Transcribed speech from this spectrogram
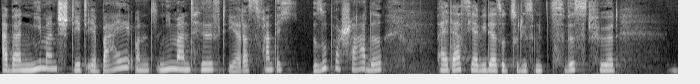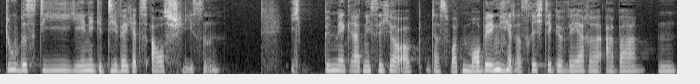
aber niemand steht ihr bei und niemand hilft ihr. Das fand ich super schade, weil das ja wieder so zu diesem Zwist führt, du bist diejenige, die wir jetzt ausschließen bin mir gerade nicht sicher, ob das Wort Mobbing hier das Richtige wäre, aber mh, hm,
